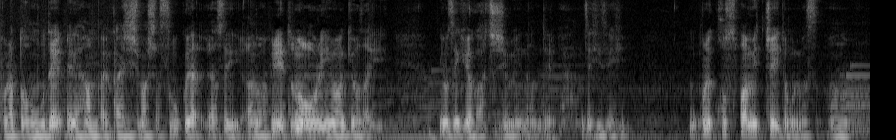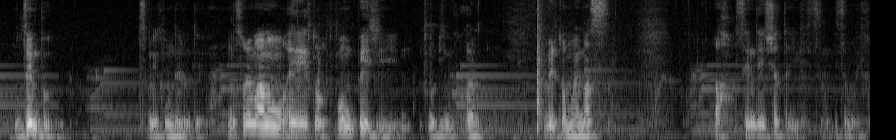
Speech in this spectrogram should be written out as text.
プラットフォームで、えー、販売開始しました。すごく安い、あの、アフィリエイトのオールインワン教材、4980円なんで、ぜひぜひ。これコスパめっちゃいいと思います。あの、もう全部詰め込んでるんで、それもあの、えっ、ー、と、ホームページのリンクから飛べると思います。あ、宣伝しちゃったいつもいか。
